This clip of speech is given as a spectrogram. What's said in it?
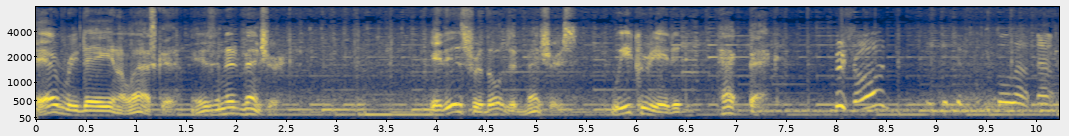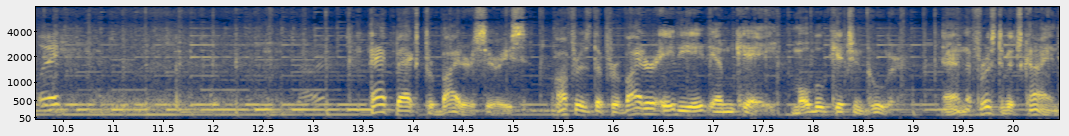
Every day in Alaska is an adventure. It is for those adventures we created Pack-Back. Fish on! Pull out that way. Pack-Back's Provider series offers the Provider 88MK mobile kitchen cooler and the first of its kind,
